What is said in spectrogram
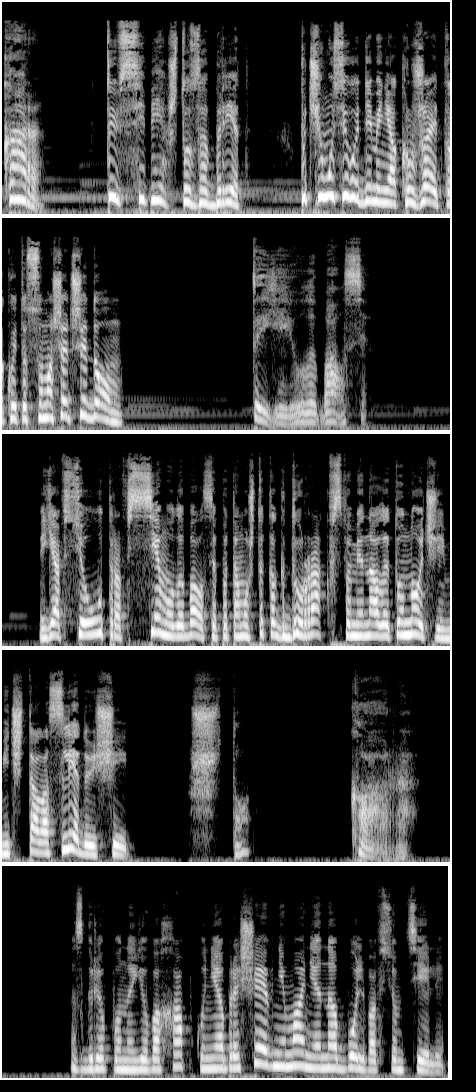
«Кара, ты в себе? Что за бред? Почему сегодня меня окружает какой-то сумасшедший дом?» Ты ей улыбался. Я все утро всем улыбался, потому что как дурак вспоминал эту ночь и мечтал о следующей. Что? Кара. Сгреб он ее в охапку, не обращая внимания на боль во всем теле.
